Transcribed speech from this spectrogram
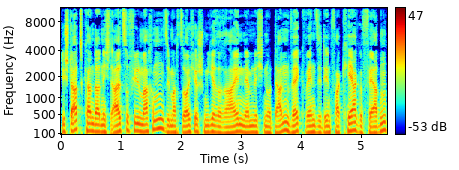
Die Stadt kann da nicht allzu viel machen. Sie macht solche Schmierereien nämlich nur dann weg, wenn sie den Verkehr gefährden.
